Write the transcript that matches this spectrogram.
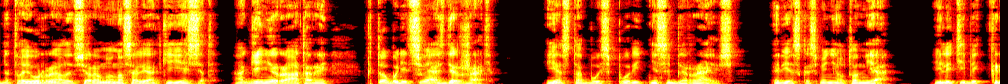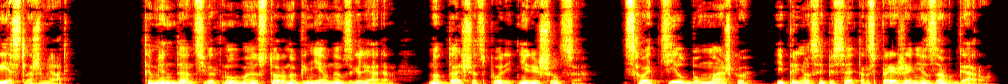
Да твои Уралы все равно на солярке ездят. А генераторы? Кто будет связь держать? Я с тобой спорить не собираюсь. Резко сменил тон я. Или тебе кресло жмет. Комендант сверкнул в мою сторону гневным взглядом, но дальше спорить не решился. Схватил бумажку и принялся писать распоряжение Завгару.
